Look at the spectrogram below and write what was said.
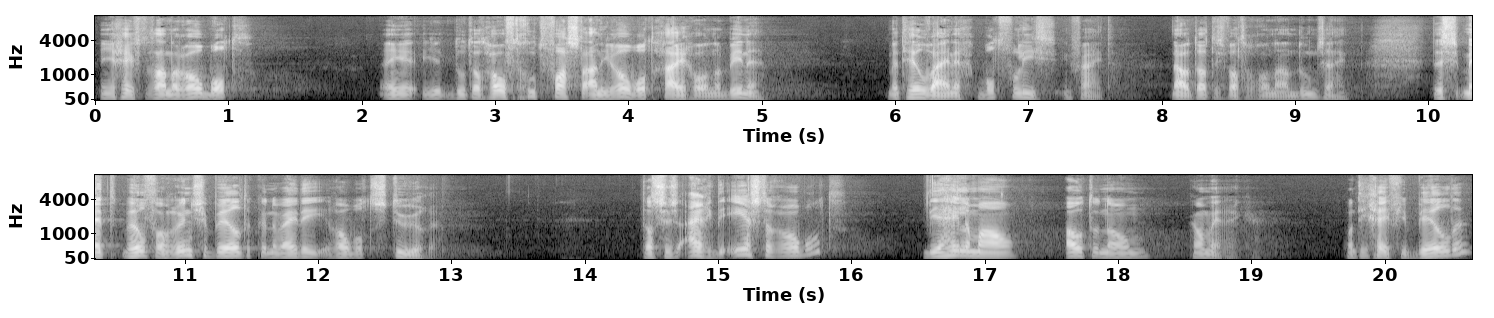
en je geeft het aan een robot, en je, doet dat hoofd goed vast aan die robot, ga je gewoon naar binnen. Met heel weinig botverlies, in feite. Nou, dat is wat we gewoon aan het doen zijn. Dus met behulp van röntgenbeelden kunnen wij die robot sturen. Dat is dus eigenlijk de eerste robot die helemaal autonoom kan werken. Want die geeft je beelden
